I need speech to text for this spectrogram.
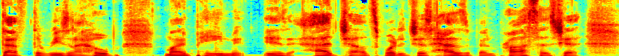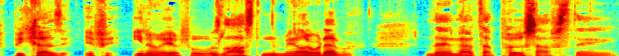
that's the reason. I hope my payment is at child support. It just hasn't been processed yet because if, you know, if it was lost in the mail or whatever, then that's a post office thing.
